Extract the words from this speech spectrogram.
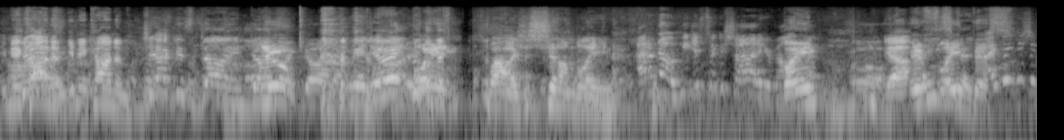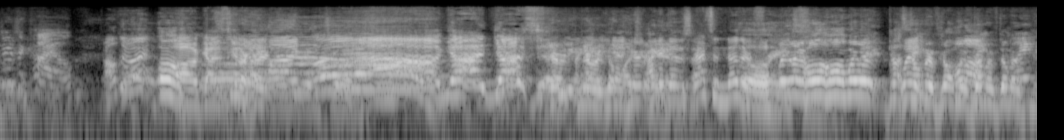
Give me a condom. Give me a condom. Jack is dying, You. guys. You oh gonna do it? Blaine. Wow, I just shit on Blaine. I don't know. He just took a shot out of your belly. Blaine. Oh. Yeah. Inflate this. I think you should do it to Kyle. I'll do it. Oh. oh, God, it's gonna hurt. Oh, oh God, Gus. Yeah, we can do it. I can do this. That's another Wait, phrase. wait, wait, hold on, hold on, wait, wait. Gus, Wait, don't move, don't move, don't move, don't move. Blaine,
